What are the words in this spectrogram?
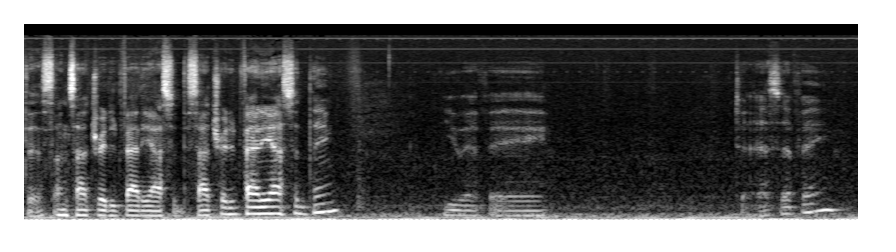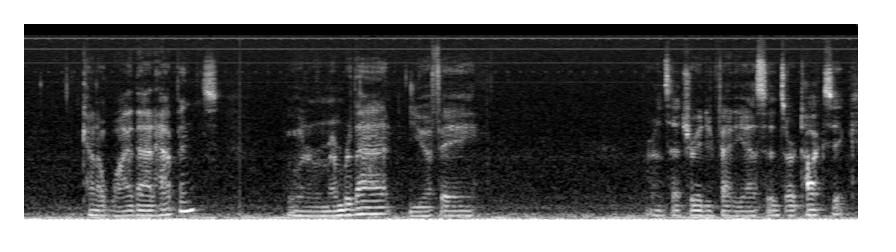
this unsaturated fatty acid to saturated fatty acid thing. UFA to SFA. Kind of why that happens. We want to remember that UFA or unsaturated fatty acids are toxic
